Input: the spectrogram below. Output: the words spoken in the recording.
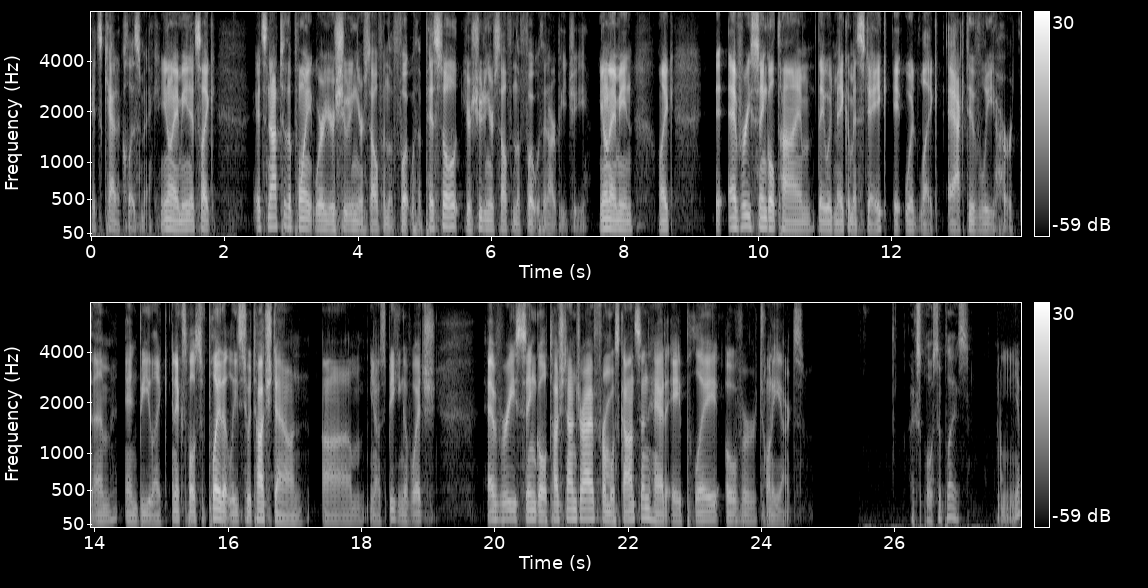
it's cataclysmic. You know what I mean? It's like it's not to the point where you're shooting yourself in the foot with a pistol, you're shooting yourself in the foot with an RPG. You know what I mean? Like every single time they would make a mistake, it would like actively hurt them and be like an explosive play that leads to a touchdown. Um, you know, speaking of which, every single touchdown drive from Wisconsin had a play over 20 yards. Explosive plays. Yep.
